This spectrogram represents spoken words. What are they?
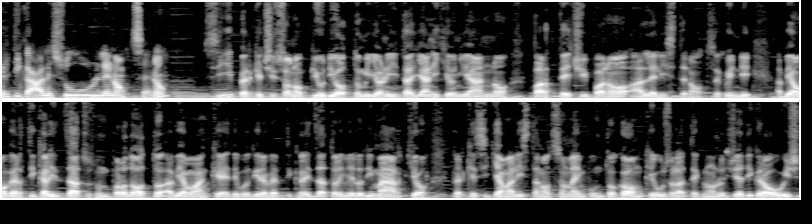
verticale sulle nozze, no? Sì, perché ci sono più di 8 milioni di italiani che ogni anno partecipano alle liste nozze. Quindi abbiamo verticalizzato su un prodotto, abbiamo anche, devo dire, verticalizzato a livello di marchio, perché si chiama listanozzeonline.com, che usa la tecnologia di Growish,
